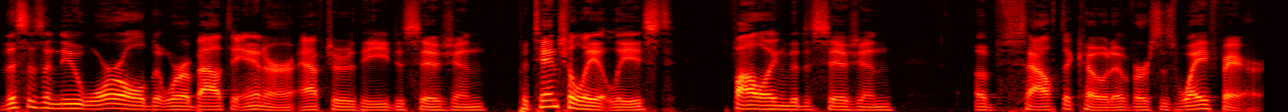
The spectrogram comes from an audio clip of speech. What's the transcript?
this is a new world that we're about to enter after the decision, potentially at least, following the decision of South Dakota versus Wayfair.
